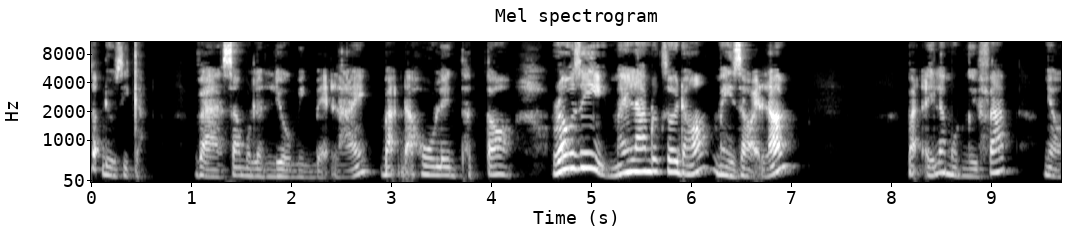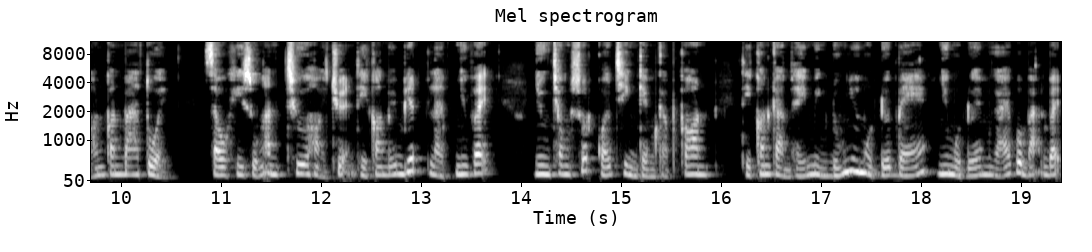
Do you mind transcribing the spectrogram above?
sợ điều gì cả. Và sau một lần liều mình bẻ lái, bạn đã hô lên thật to Rosie, mày làm được rồi đó, mày giỏi lắm. Bạn ấy là một người Pháp nhỏ hơn con 3 tuổi. Sau khi xuống ăn trưa hỏi chuyện thì con mới biết là như vậy. Nhưng trong suốt quá trình kèm cặp con thì con cảm thấy mình đúng như một đứa bé, như một đứa em gái của bạn vậy.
